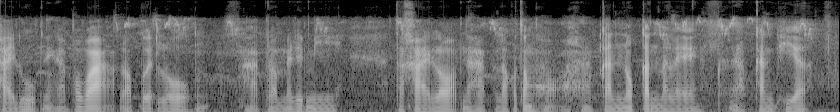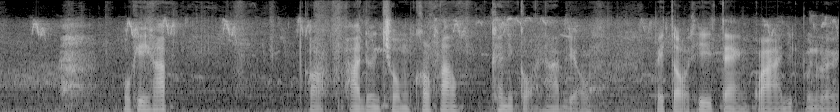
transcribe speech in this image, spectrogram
ถ่ายรูปนะครับ เพราะว่าเราเปิดโล่งนะครับเราไม่ได้มีตะข่ายรอบนะครับ เราก็ต้องห่อนะกันนกกันแมลงนะครับกันเพี้ยโอเคครับ ก็พาเดินชมคร่าวๆแค่นี้ก่อนนะครับ เดี๋ยวไปต่อที่แตงกวาญี่ปุ่นเลย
